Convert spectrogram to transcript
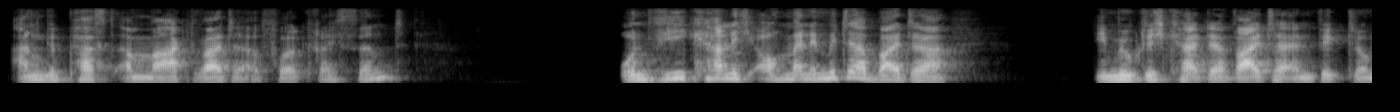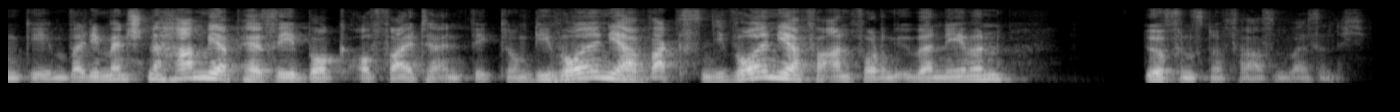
angepasst am Markt weiter erfolgreich sind? Und wie kann ich auch meine Mitarbeiter die Möglichkeit der Weiterentwicklung geben? Weil die Menschen haben ja per se Bock auf Weiterentwicklung. Die mhm. wollen ja wachsen, die wollen ja Verantwortung übernehmen, dürfen es nur phasenweise nicht.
